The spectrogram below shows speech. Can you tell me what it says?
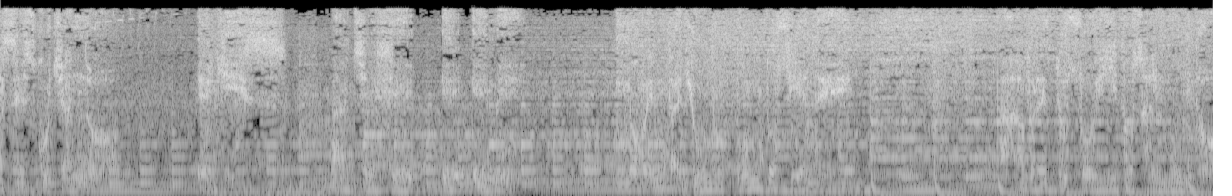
Escuchando XHGEM 91.7. Abre tus oídos al mundo.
